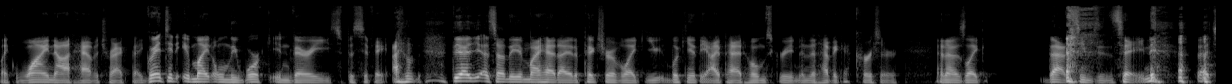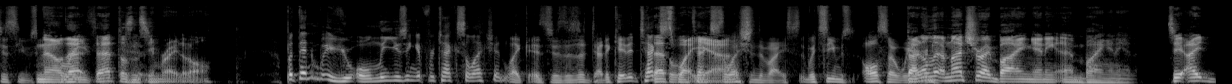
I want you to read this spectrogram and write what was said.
Like, why not have a trackpad? Granted, it might only work in very specific. I don't. The idea suddenly in my head, I had a picture of like you looking at the iPad home screen and then having a cursor, and I was like, that seems insane. that just seems No, crazy. that that doesn't seem right at all. But then, are you only using it for text selection? Like, it's just as a dedicated text, That's why- text yeah. selection device, which seems also weird. I don't. I'm not sure. I'm buying any. I'm buying any of that. See, I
